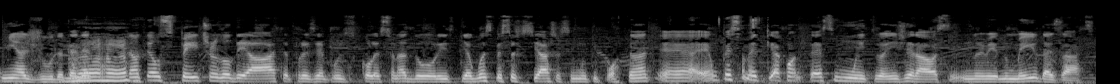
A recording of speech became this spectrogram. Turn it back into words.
minha ajuda, entendeu? Aham. Então tem os patrons of the art, por exemplo, os colecionadores e algumas pessoas que se acham assim muito importante. É, é um pensamento que acontece muito em geral, assim, no, no meio das artes.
